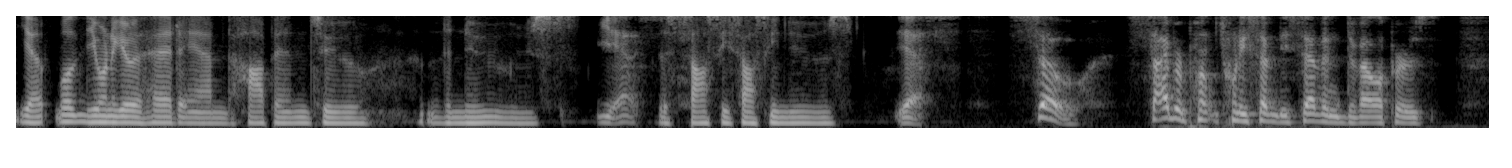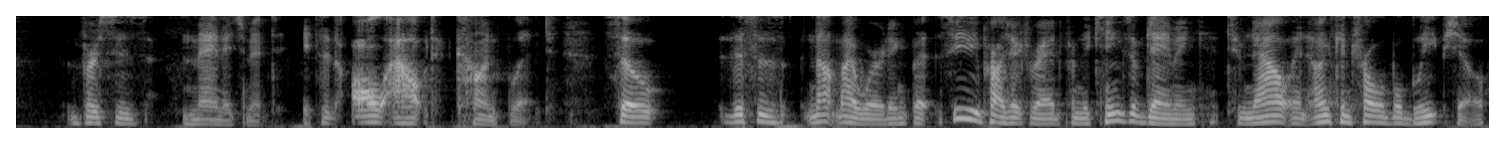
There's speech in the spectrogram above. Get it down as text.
Yep. Well, do you want to go ahead and hop into the news? Yes. The saucy, saucy news. Yes. So, Cyberpunk 2077 developers versus management. It's an all out conflict. So, this is not my wording, but CD Projekt Red from the Kings of Gaming to now an uncontrollable bleep show,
